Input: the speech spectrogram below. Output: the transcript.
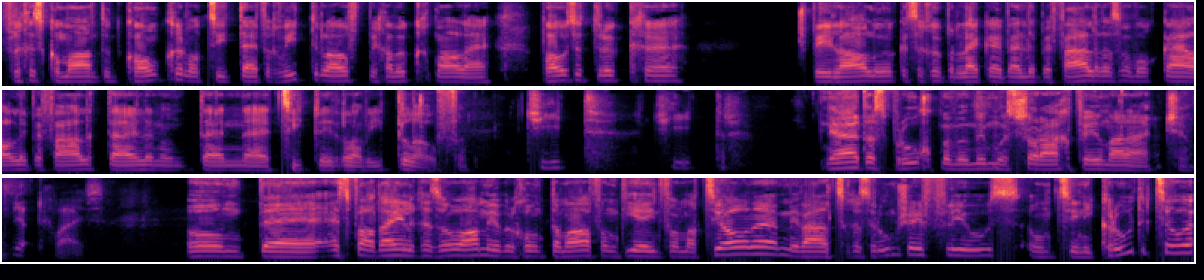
vielleicht ein Command und Conquer, wo die Zeit einfach weiterläuft. Man kann wirklich mal äh, Pause drücken, Spiel anschauen, sich überlegen, welche Befehle das man geben will, alle Befehle teilen und dann äh, die Zeit wieder weiterlaufen. Cheat, Cheater. Ja, das braucht man, weil man muss schon recht viel managen. Ja, ich weiß. Und äh, es fängt eigentlich so an, man bekommt am Anfang die Informationen, man wählt sich ein Raumschiff aus und seine Crew dazu.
